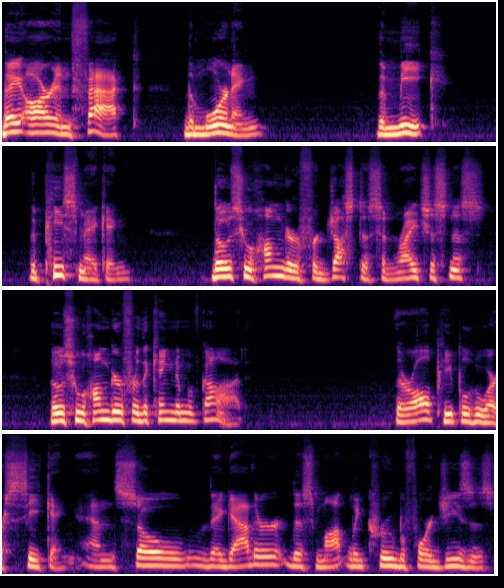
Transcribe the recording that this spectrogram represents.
They are, in fact, the mourning, the meek, the peacemaking, those who hunger for justice and righteousness, those who hunger for the kingdom of God they're all people who are seeking. And so they gather this motley crew before Jesus.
